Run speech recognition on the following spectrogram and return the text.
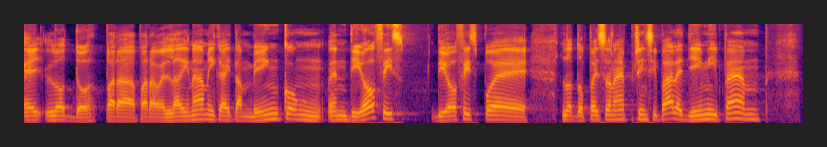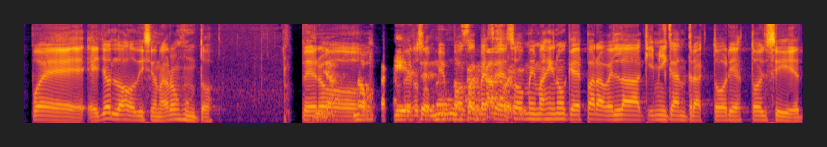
eh, los dos para, para ver la dinámica y también con en The Office. The Office, pues los dos personajes principales, Jamie y Pam, pues ellos los audicionaron juntos. Pero, pero son bien pocas veces. Eso me imagino que es para ver la química entre actor y actor. Sí, es,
